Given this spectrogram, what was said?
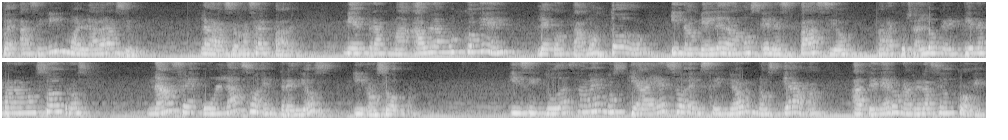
Pues asimismo es la oración, la oración hacia el Padre. Mientras más hablamos con Él, le contamos todo y también le damos el espacio para escuchar lo que Él tiene para nosotros, nace un lazo entre Dios y nosotros. Y sin duda sabemos que a eso el Señor nos llama a tener una relación con Él.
